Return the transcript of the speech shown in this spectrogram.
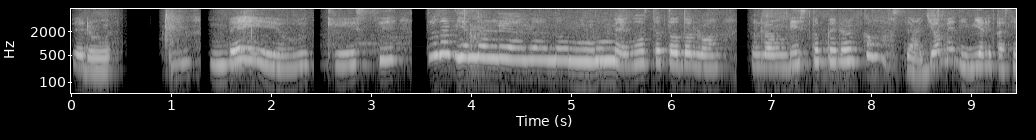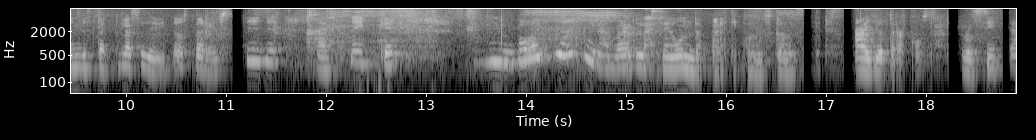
pero veo que ese todavía no le ha dado ningún me gusta, todo lo, lo han visto, pero como sea, yo me divierto haciendo esta clase de videos para ustedes, así que voy a grabar la segunda parte con los hamsters. Hay otra cosa, Rosita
